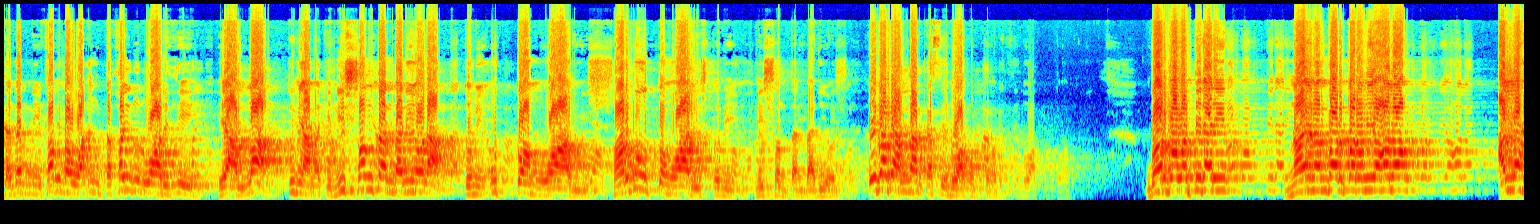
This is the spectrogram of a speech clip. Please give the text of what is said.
তাদারনি ফারদা ওয়া আনতা খায়রুল ওয়ারিসিন। হে আল্লাহ, তুমি আমাকে নিঃসন্তান বানিও না, তুমি উত্তম ওয়ারিস সর্বোত্তম ওয়ারিস তুমি নিঃসন্তান বানিও না। এভাবে আল্লাহর কাছে দোয়া করতে হবে। গর্ভবতী নারীর নয় নম্বর করণীয় হলো আল্লাহ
